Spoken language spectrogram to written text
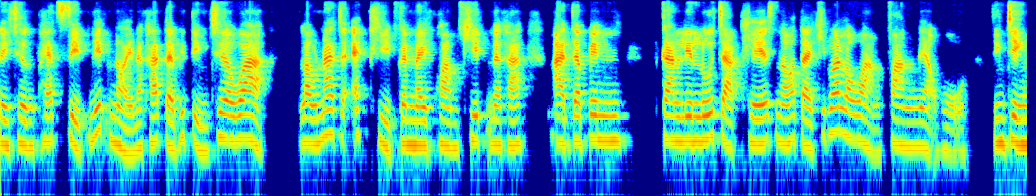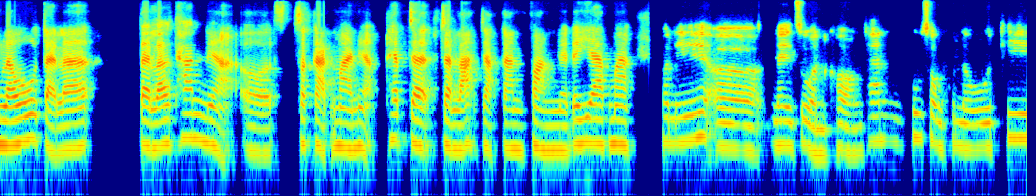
ในเชิงแพสซีฟนิดหน่อยนะคะ แต่พี่ติ๋มเชื่อว่าเราน่าจะแอคทีฟกันในความคิดนะคะ อาจจะเป็นการเรียนรู้จากเคสเนาะแต่คิดว่าระหว่างฟังเนี่ยโอ้โหจริง ๆ แล้วแต่ละ แต่ละท่านเนี่ยสกัดมาเนี่ยแทบจะจะละจากการฟังเนี่ยได้ยากมากวันนี้ในส่วนของท่านผู้ทรงคุณวุฒิที่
